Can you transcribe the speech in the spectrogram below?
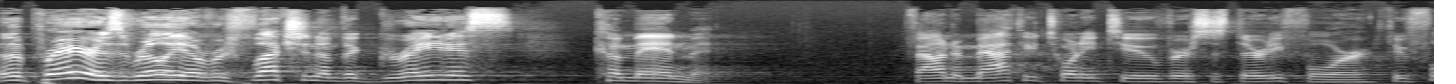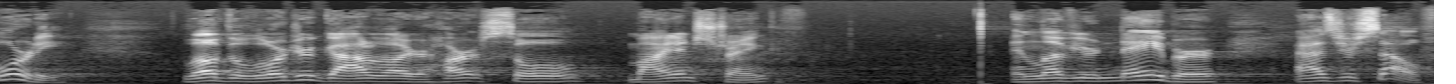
Now, the prayer is really a reflection of the greatest commandment found in Matthew 22, verses 34 through 40. Love the Lord your God with all your heart, soul, mind, and strength, and love your neighbor as yourself.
